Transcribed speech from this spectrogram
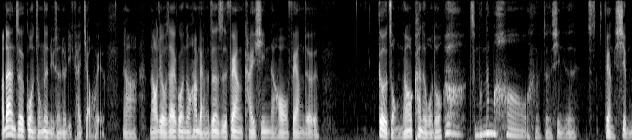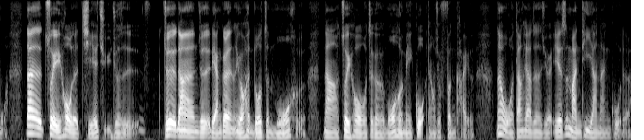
啊。当然，这个过程中，那女生就离开教会了啊。然后就在过程中，他们两个真的是非常开心，然后非常的各种，然后看着我都怎么那么好，真的心里真的非常羡慕啊。但最后的结局就是，就是当然就是两个人有很多的磨合，那最后这个磨合没过，然后就分开了。那我当下真的觉得也是蛮替他难过的。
